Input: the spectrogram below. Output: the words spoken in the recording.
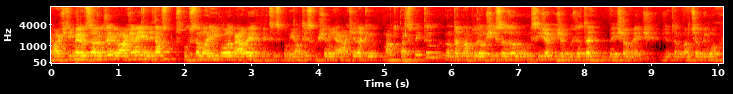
Váš tým je docela dobře vyvážený, je tam spousta mladých, ale právě, jak si vzpomínal, ty zkušený hráči, tak má to perspektivu no, tak na tu další sezónu? Myslíš, že, že budete vejš a vejš? Že ten mančel by mohl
